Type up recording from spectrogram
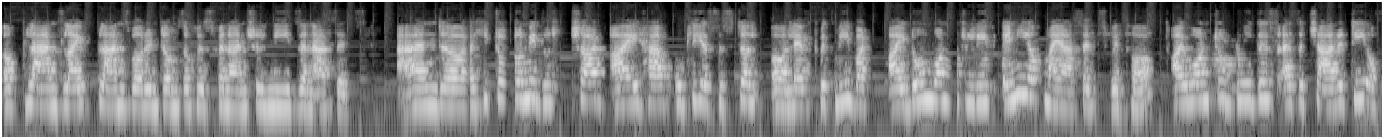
uh, plans life plans were in terms of his financial needs and assets and uh, he told me, Dilshad, I have only a sister uh, left with me, but I don't want to leave any of my assets with her. I want to do this as a charity of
